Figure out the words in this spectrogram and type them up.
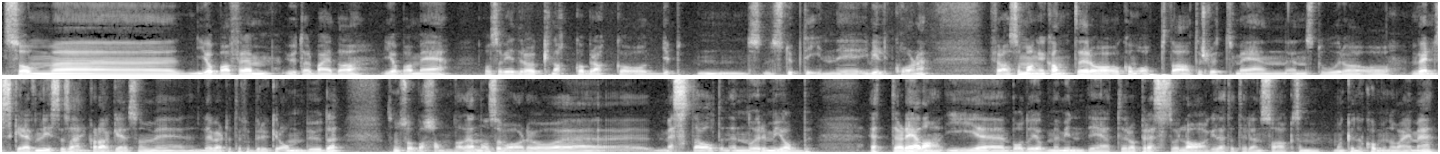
som uh, jobba frem, utarbeida, jobba med osv. videre, og knakk og brakk og, og dypt, stupte inn i, i vilkårene fra så mange kanter, og, og kom opp da til slutt med en, en stor og, og velskreven, viste seg, klage som vi leverte til Forbrukerombudet, som så behandla den. Og så var det jo eh, mest av alt en enorm jobb etter det, da, i eh, både å jobbe med myndigheter og presse og lage dette til en sak som man kunne komme noen vei med.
